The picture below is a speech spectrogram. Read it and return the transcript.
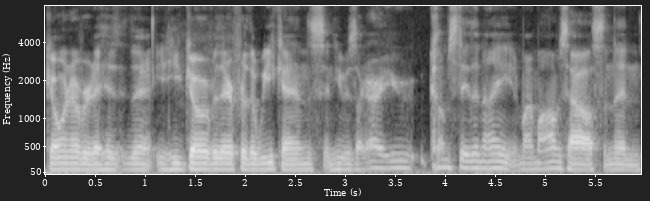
going over to his the, he'd go over there for the weekends and he was like all right you come stay the night at my mom's house and then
